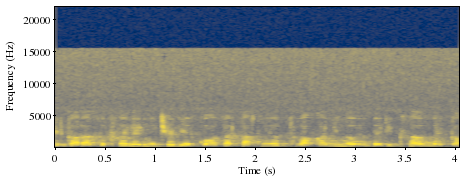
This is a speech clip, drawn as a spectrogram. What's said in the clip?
երկարաձգ ստացվել էր մինչև 2017 թվականի նոյեմբերի 21-ը,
